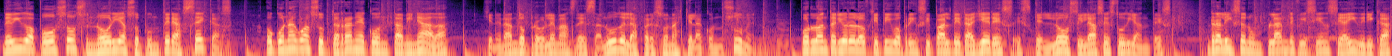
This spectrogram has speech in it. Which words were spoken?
debido a pozos, norias o punteras secas, o con agua subterránea contaminada, generando problemas de salud de las personas que la consumen. Por lo anterior, el objetivo principal de talleres es que los y las estudiantes realicen un plan de eficiencia hídrica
